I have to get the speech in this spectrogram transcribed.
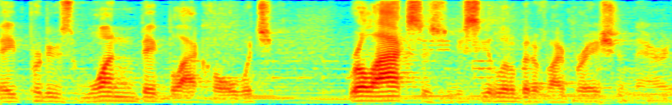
They produce one big black hole, which relaxes. You see a little bit of vibration there.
